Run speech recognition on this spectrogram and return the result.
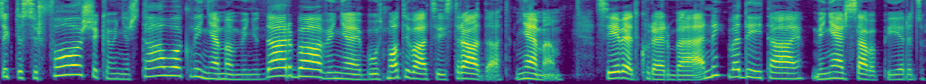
cik tas ir forši, ka viņi ir stāvoklī, ņemam viņu darbā, viņai būs motivācija strādāt. Ņemam. Sieviete, kurai ir bērni, vadītāja, viņai ir sava pieredze.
